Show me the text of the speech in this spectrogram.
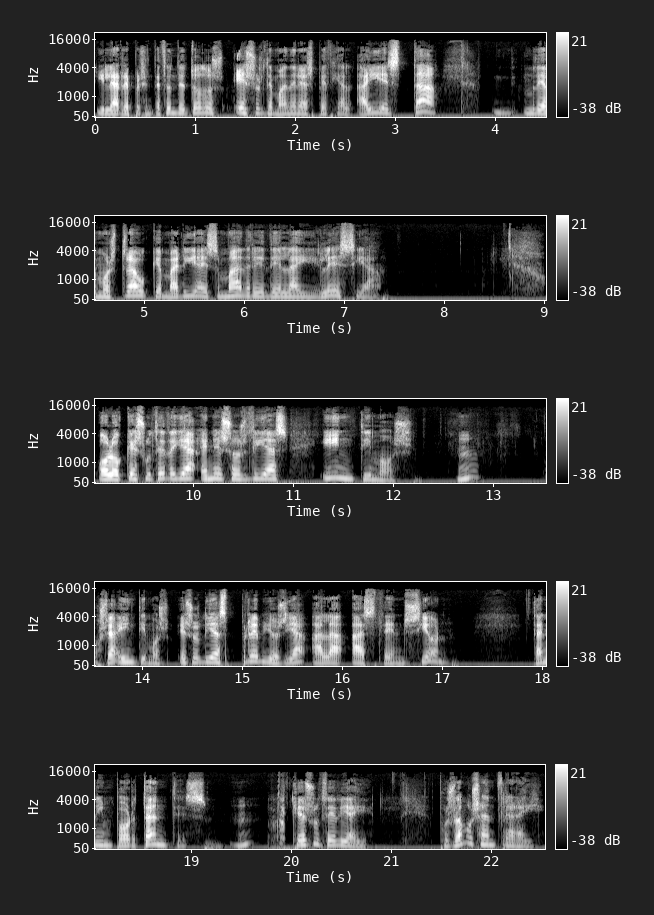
y la representación de todos, eso es de manera especial. Ahí está demostrado que María es madre de la Iglesia. O lo que sucede ya en esos días íntimos ¿Mm? O sea, íntimos, esos días previos ya a la ascensión, tan importantes. ¿Mm? ¿Qué sucede ahí? Pues vamos a entrar ahí.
